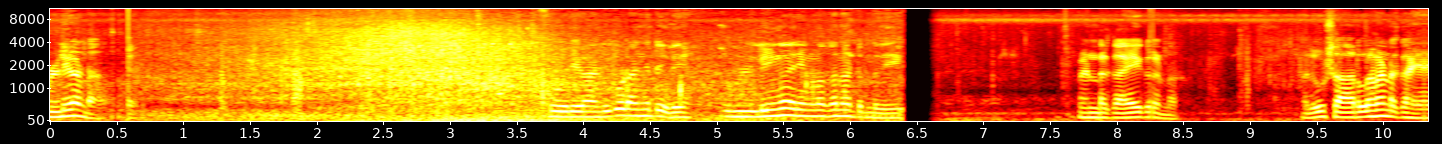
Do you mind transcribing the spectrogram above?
ഉള്ളി കണ്ട? സൂര്യകാന്തി കൂടാഞ്ഞിട്ട് ഇതേ ഉള്ളിയും കാര്യങ്ങളൊക്കെ നട്ടിട്ടുണ്ട്. വെണ്ടക്കായൊക്കെ ഉണ്ടോ നല്ല ഉഷാറുള്ള വെണ്ടക്കായ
